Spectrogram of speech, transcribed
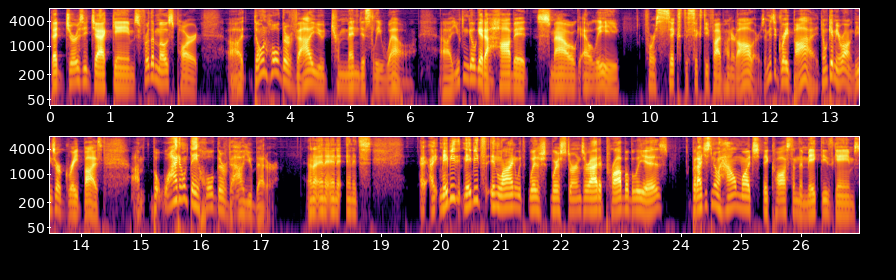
that Jersey Jack games, for the most part, uh, don't hold their value tremendously well. Uh, you can go get a Hobbit Smaug LE for six to sixty-five hundred dollars. I mean, it's a great buy. Don't get me wrong; these are great buys. Um, but why don't they hold their value better? And and and and it's I, I, maybe maybe it's in line with where where Sterns are at. It probably is. But I just know how much it costs them to make these games,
